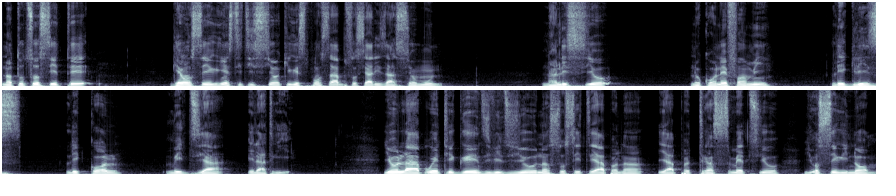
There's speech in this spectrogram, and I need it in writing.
Dans toute société, il y a une série d'institutions qui sont responsables de la socialisation monde. Dans l'issue, nous connaissons la famille, l'église, l'école, les médias et la trier. Yo là pour intégrer individu dans la société pendant y a peut transmettre yo une série normes,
